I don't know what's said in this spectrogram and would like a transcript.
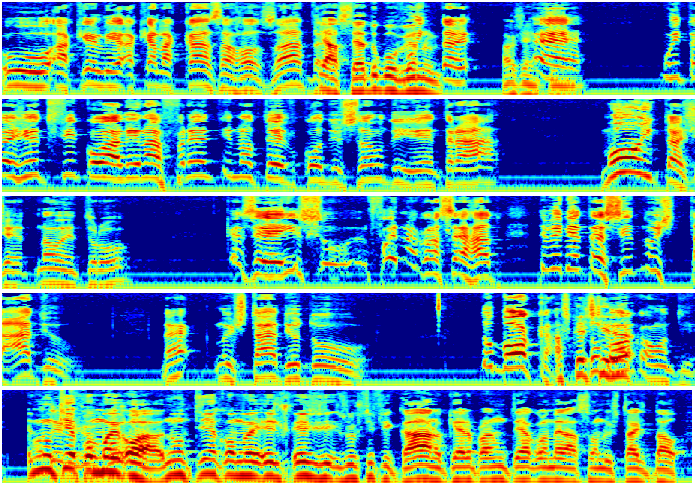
O, aquele, aquela casa rosada. Que é a sede do governo Muita- argentino. É, muita gente ficou ali na frente e não teve condição de entrar. Muita gente não entrou. Quer dizer, isso foi um negócio errado. Deveria ter sido no estádio, né? No estádio do do Boca. Acho que eles do queriam- Boca, onde, Não tinha como, ó, não tinha como eles, eles justificaram que era para não ter aglomeração no estádio e tal.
